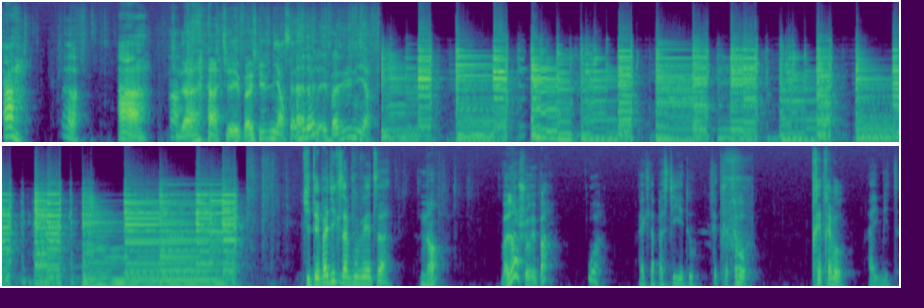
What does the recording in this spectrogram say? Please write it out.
Ah Ah Ah, Ah. Tu l'as, tu l'avais pas vu venir Ah celle-là. non, j'avais pas vu venir. Tu t'es pas dit que ça pouvait être ça? Non Bah non, je savais pas. Ouah. Avec la pastille et tout. C'est très très beau. Très très beau. iBeat,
